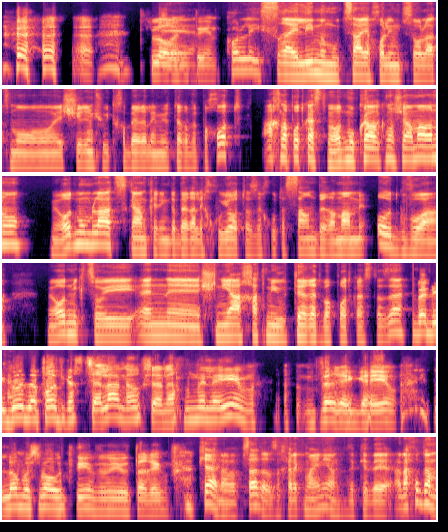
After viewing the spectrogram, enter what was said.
פלורנטין. כל ישראלי ממוצע יכול למצוא לעצמו שירים שהוא יתחבר אליהם יותר ופחות. אחלה פודקאסט מאוד מוכר, כמו שאמרנו, מאוד מומלץ, גם כי אני מדבר על איכויות, אז איכות הסאונד ברמה מאוד גבוהה, מאוד מקצועי, אין uh, שנייה אחת מיותרת בפודקאסט הזה. בניגוד לפודקאסט שלנו, שאנחנו מלאים ברגעים לא משמעותיים ומיותרים. כן, אבל בסדר, זה חלק מהעניין. זה כדי, אנחנו גם,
